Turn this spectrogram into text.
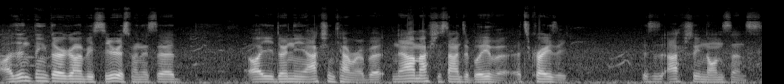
I didn't think they were going to be serious when they said, oh, you don't need action camera, but now I'm actually starting to believe it. It's crazy. This is actually nonsense.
